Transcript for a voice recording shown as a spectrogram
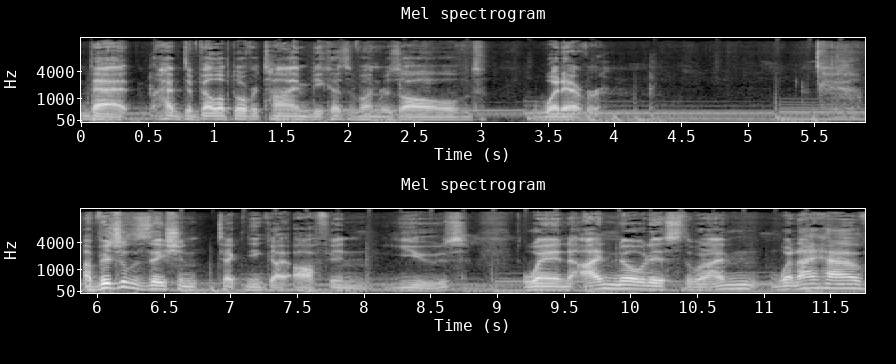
that have developed over time because of unresolved whatever. A visualization technique I often use when I notice that when I'm when I have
